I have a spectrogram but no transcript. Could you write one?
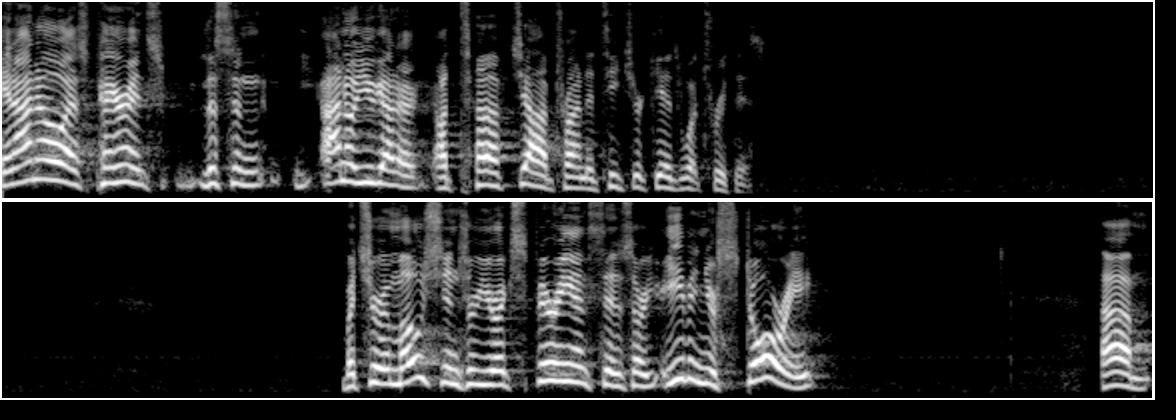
And I know as parents, listen, I know you got a, a tough job trying to teach your kids what truth is. But your emotions or your experiences or even your story, um,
